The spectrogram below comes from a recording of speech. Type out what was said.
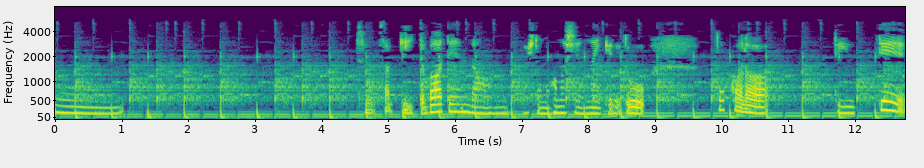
うーん、そう、さっき言ったバーテンダーの人の話じゃないけれど、だからって言って、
